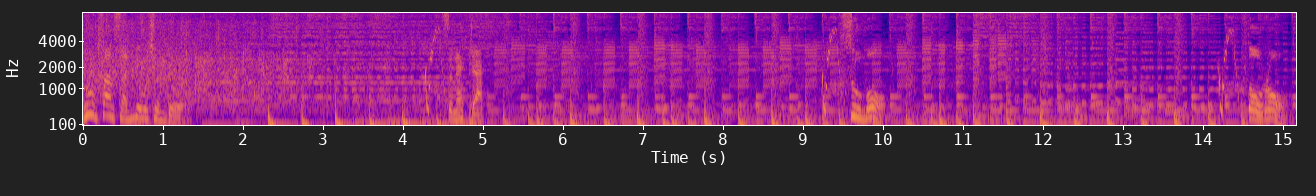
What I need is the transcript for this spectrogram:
ร่วมสร้างสรรค์เยาวชนโดย Snack Jack ซูโม่โตโร่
